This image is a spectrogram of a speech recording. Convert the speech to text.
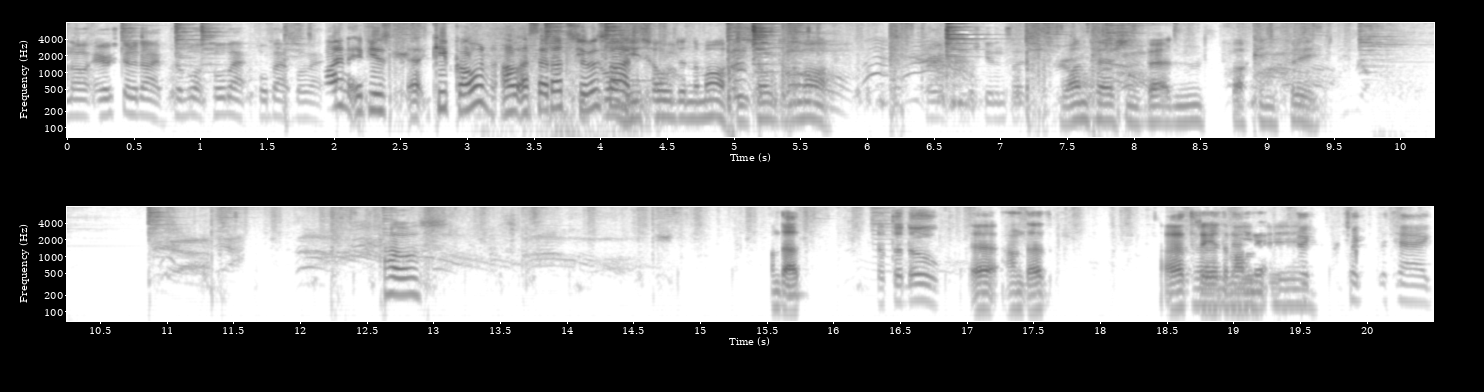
No, Eric's gonna die. Pull, pull back. Pull back. Pull back. Fine. If you uh, keep going, I, I said that's Keep going, suicide. He's holding them off. He's holding them off. Eric, Gooch, get inside. One person's better than fucking three. House. I'm dead. Shut the door. Yeah, I'm dead. I had three of them on. Protect, protect the tag.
